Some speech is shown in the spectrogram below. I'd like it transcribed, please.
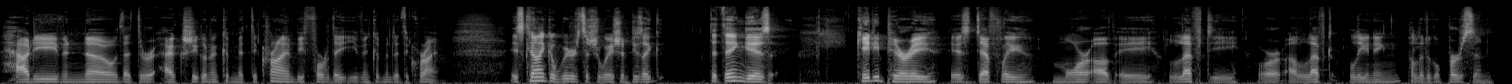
how do you even know that they're actually going to commit the crime before they even committed the crime? It's kind of like a weird situation because, like, the thing is, Katy Perry is definitely more of a lefty or a left leaning political person.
